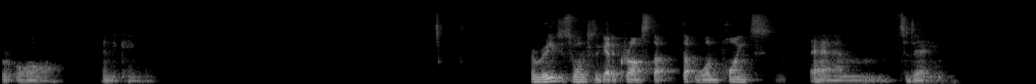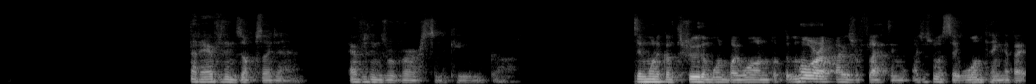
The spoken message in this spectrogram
for all in the kingdom. I really just wanted to get across that, that one point um, today that everything's upside down, everything's reversed in the kingdom of God. Didn't want to go through them one by one, but the more I was reflecting, I just want to say one thing about,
